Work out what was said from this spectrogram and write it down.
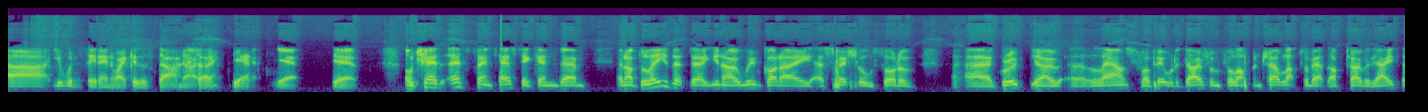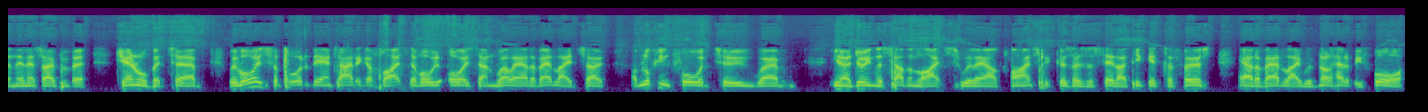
uh, you wouldn't see it anyway because it's dark. No, so yeah, yeah, yeah. Well, Chad, that's fantastic, and um, and I believe that uh, you know we've got a, a special sort of uh, group, you know, allowance for people to go from Phillip and travel up to about October the eighth, and then it's open for general. But uh, we've always supported the Antarctica flights; they've always, always done well out of Adelaide. So I'm looking forward to um, you know, doing the Southern Lights with our clients because, as I said, I think it's the first out of Adelaide. We've not had it before.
